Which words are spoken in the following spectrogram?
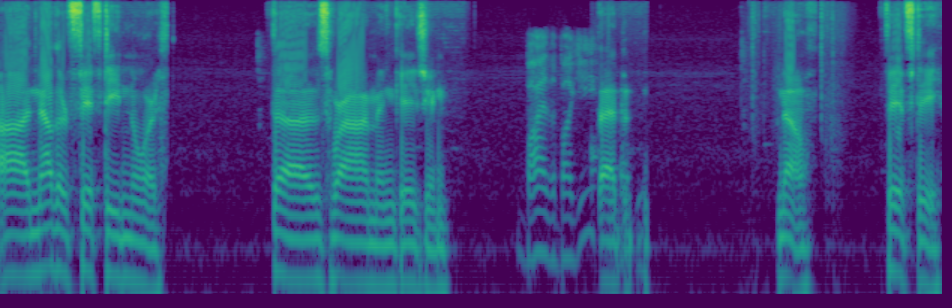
Uh, now they're 50 north. That is where I'm engaging. By the buggy? That. No. 50.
